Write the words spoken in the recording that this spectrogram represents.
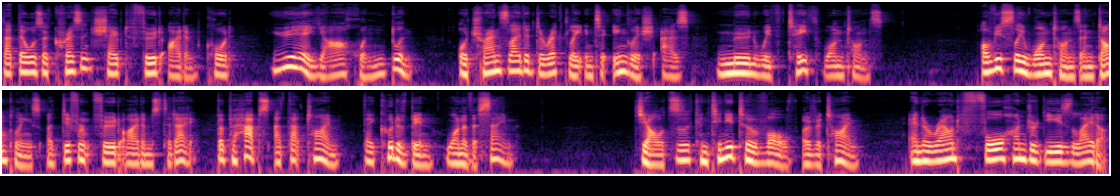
that there was a crescent shaped food item called Yue Ya Hun Dun, or translated directly into English as moon with teeth wontons. Obviously, wontons and dumplings are different food items today, but perhaps at that time they could have been one of the same. Jiaozi continued to evolve over time, and around 400 years later,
